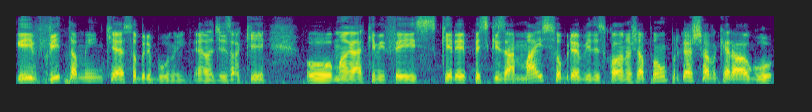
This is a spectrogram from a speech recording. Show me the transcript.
E Vitamin, que é sobre bullying. Ela diz aqui, o mangá que me fez querer pesquisar mais sobre a vida escolar no Japão, porque eu achava que era algo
